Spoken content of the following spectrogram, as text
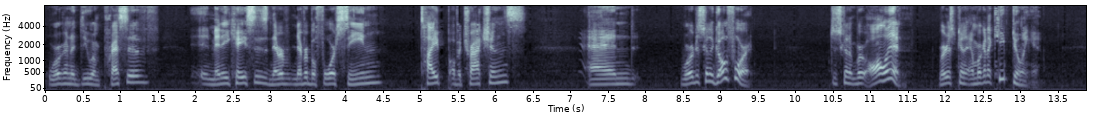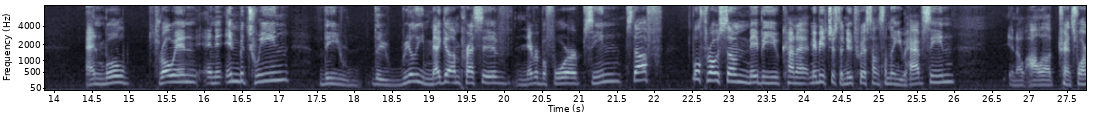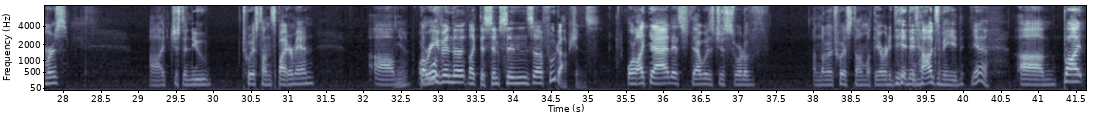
we're going to do impressive in many cases never never before seen type of attractions and we're just going to go for it. Just going to we're all in we're just going to and we're going to keep doing it and we'll throw in and in between the the really mega impressive never before seen stuff we'll throw some maybe you kind of maybe it's just a new twist on something you have seen you know a la transformers uh, just a new twist on spider-man um, yeah. or we'll- even the like the Simpsons uh, food options. or like that. It's that was just sort of another twist on what they already did in Hogsmeade. Yeah, Um, but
